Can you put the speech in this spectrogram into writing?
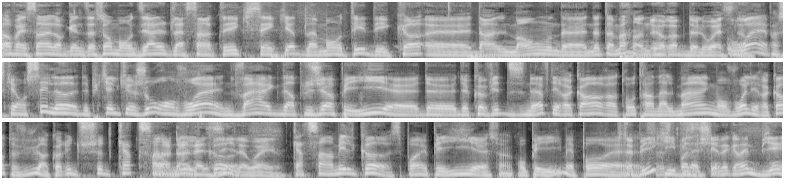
Alors Vincent, l'Organisation mondiale de la santé qui s'inquiète de la montée des cas euh, dans le monde, euh, notamment en Europe de l'Ouest. Ouais, parce qu'on sait là, depuis quelques jours, on voit une vague dans plusieurs pays euh, de, de Covid-19, des records entre autres en Allemagne, mais on voit les records, t'as vu en Corée du Sud, 400 Ah, 000 dans l'Asie, cas. là, ouais. 400 000 cas, c'est pas un pays, euh, c'est un gros pays, mais pas. euh, C'est un pays qui, pas avait quand même bien.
